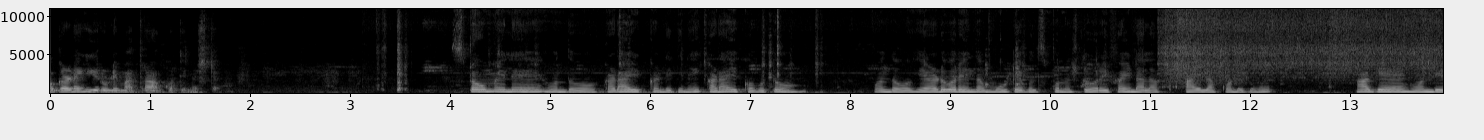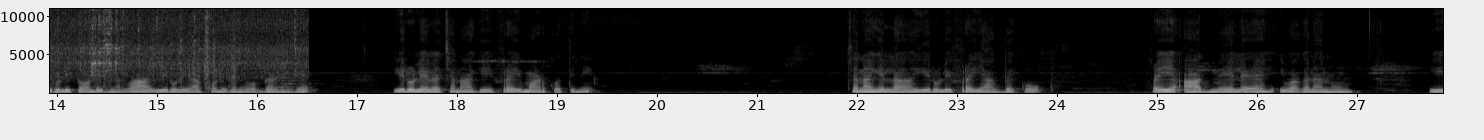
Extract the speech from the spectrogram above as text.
ಒಗ್ಗರಣೆಗೆ ಈರುಳ್ಳಿ ಮಾತ್ರ ಹಾಕ್ಕೋತೀನಿ ಅಷ್ಟೆ. ಸ್ಟವ್ ಮೇಲೆ ಒಂದು ಕಡಾಯಿ ಇಟ್ಕೊಂಡಿದ್ದೀನಿ. ಕಡಾಯಿ ಇಕ್ಕೊಬಿಟ್ಟು ಒಂದು ಎರಡೂವರೆಯಿಂದ ಮೂರು ಟೇಬಲ್ ಸ್ಪೂನಷ್ಟು ರಿಫೈನ್ಡ್ ಆಲ್ ಆಯಿಲ್ ಹಾಕ್ಕೊಂಡಿದ್ದೀನಿ. ಹಾಗೆ ಒಂದು ಈರುಳ್ಳಿ ತೊಗೊಂಡಿದ್ನಲ್ವ ಈರುಳ್ಳಿ ಹಾಕ್ಕೊಂಡಿದ್ದೀನಿ ಒಗ್ಗರಣೆಗೆ. ಈರುಳ್ಳಿ ಎಲ್ಲ ಚೆನ್ನಾಗಿ ಫ್ರೈ ಮಾಡ್ಕೊತೀನಿ. ಚೆನ್ನಾಗೆಲ್ಲ ಈರುಳ್ಳಿ ಫ್ರೈ ಆಗಬೇಕು. ಫ್ರೈ ಆದಮೇಲೆ ಇವಾಗ ನಾನು ಈ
